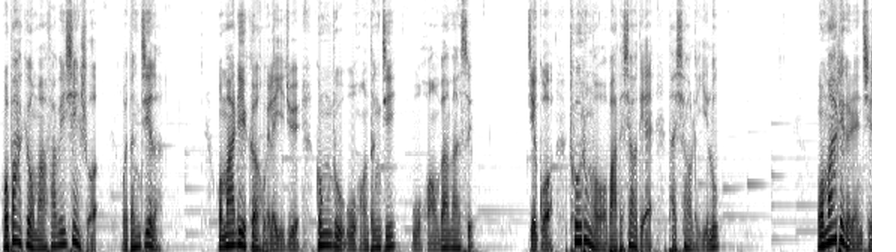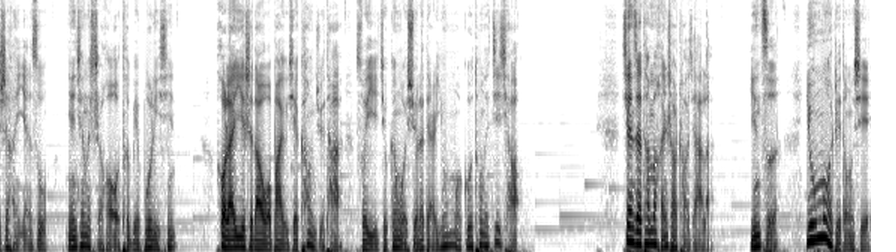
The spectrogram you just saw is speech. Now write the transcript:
我爸给我妈发微信说：“我登基了。”我妈立刻回了一句：“恭祝吾皇登基，吾皇万万岁。”结果戳中了我爸的笑点，他笑了一路。我妈这个人其实很严肃，年轻的时候特别玻璃心，后来意识到我爸有些抗拒她，所以就跟我学了点幽默沟通的技巧。现在他们很少吵架了，因此幽默这东西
